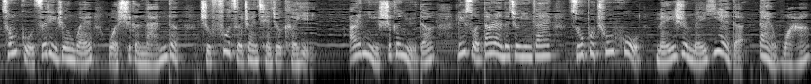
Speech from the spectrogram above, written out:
从骨子里认为我是个男的，只负责赚钱就可以，而你是个女的，理所当然的就应该足不出户、没日没夜的带娃。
